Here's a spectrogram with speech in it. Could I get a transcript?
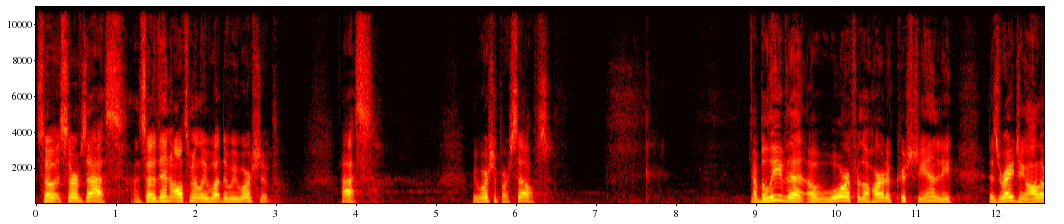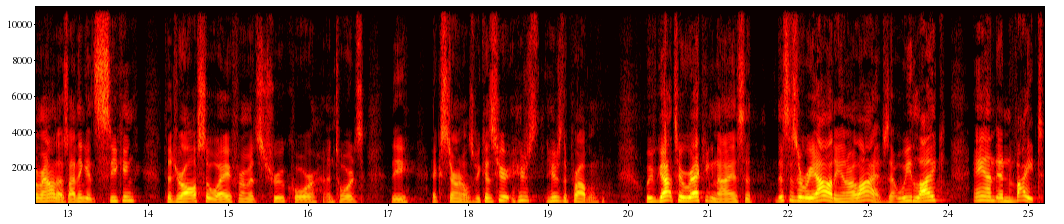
So it serves us. And so then ultimately, what do we worship? Us. We worship ourselves. I believe that a war for the heart of Christianity is raging all around us. I think it's seeking to draw us away from its true core and towards the externals. Because here, here's, here's the problem we've got to recognize that this is a reality in our lives, that we like and invite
